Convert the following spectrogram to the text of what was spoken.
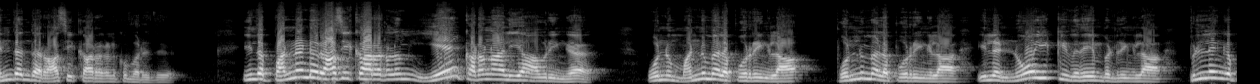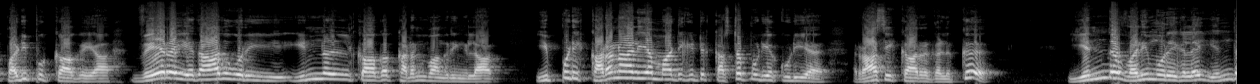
எந்தெந்த ராசிக்காரர்களுக்கு வருது? இந்த பன்னெண்டு ராசிக்காரர்களும் ஏன் கடனாளியாக ஆகுறீங்க ஒன்று மண்ணு மேலே போடுறீங்களா? பொண்ணு மேலே போடுறீங்களா? இல்லை நோய்க்கு விரயம் பண்ணுறீங்களா பிள்ளைங்க படிப்புக்காகையா? வேறு ஏதாவது ஒரு இன்னலுக்காக கடன் வாங்குறீங்களா? இப்படி கடனாளியாக மாட்டிக்கிட்டு கஷ்டப்படக்கூடிய ராசிக்காரர்களுக்கு எந்த வழிமுறைகளை எந்த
